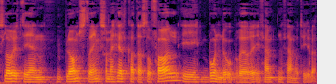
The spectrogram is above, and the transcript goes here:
slår ut i en blomstring som er helt katastrofal i bondeopprøret i 1525.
